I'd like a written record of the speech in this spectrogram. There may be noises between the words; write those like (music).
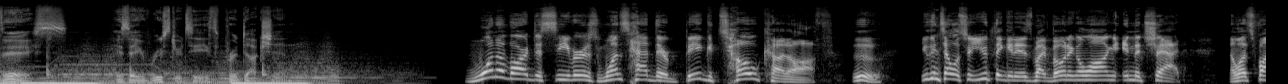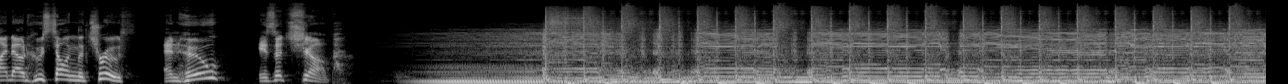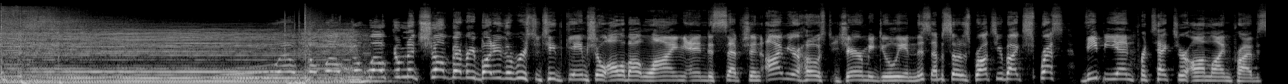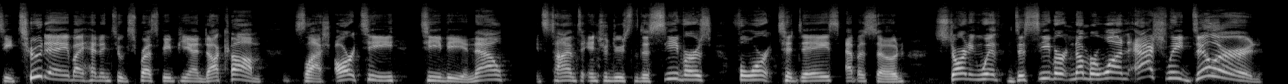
This is a Rooster Teeth production. One of our deceivers once had their big toe cut off. Ooh. You can tell us who you think it is by voting along in the chat. Now let's find out who's telling the truth and who is a chump. Welcome, to Chump, everybody, the Rooster Teeth game show all about lying and deception. I'm your host, Jeremy Dooley, and this episode is brought to you by ExpressVPN. Protect your online privacy today by heading to expressvpn.com slash RTTV. And now it's time to introduce the deceivers for today's episode, starting with deceiver number one, Ashley Dillard.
